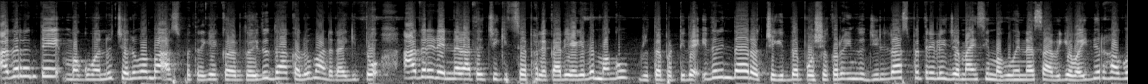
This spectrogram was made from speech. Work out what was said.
ಅದರಂತೆ ಮಗುವನ್ನು ಚೆಲುವಾಂಬ ಆಸ್ಪತ್ರೆಗೆ ಕರೆದೊಯ್ದು ದಾಖಲು ಮಾಡಲಾಗಿತ್ತು. ಆದರೆ ನಿನ್ನೆ ರಾತ್ರಿ ಚಿಕಿತ್ಸೆ ಫಲಕಾರಿಯಾಗಿದೆ ಮಗು ಮೃತಪಟ್ಟಿದೆ. ಇದರಿಂದ ರೊಚ್ಚಿಗಿದ್ದ ಪೋಷಕರು ಇಂದು ಜಿಲ್ಲಾಸ್ಪತ್ರೆಯಲ್ಲಿ ಜಮಾಯಿಸಿ ಮಗುವಿನ ಸಾವಿಗೆ ವೈದ್ಯರು ಹಾಗೂ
